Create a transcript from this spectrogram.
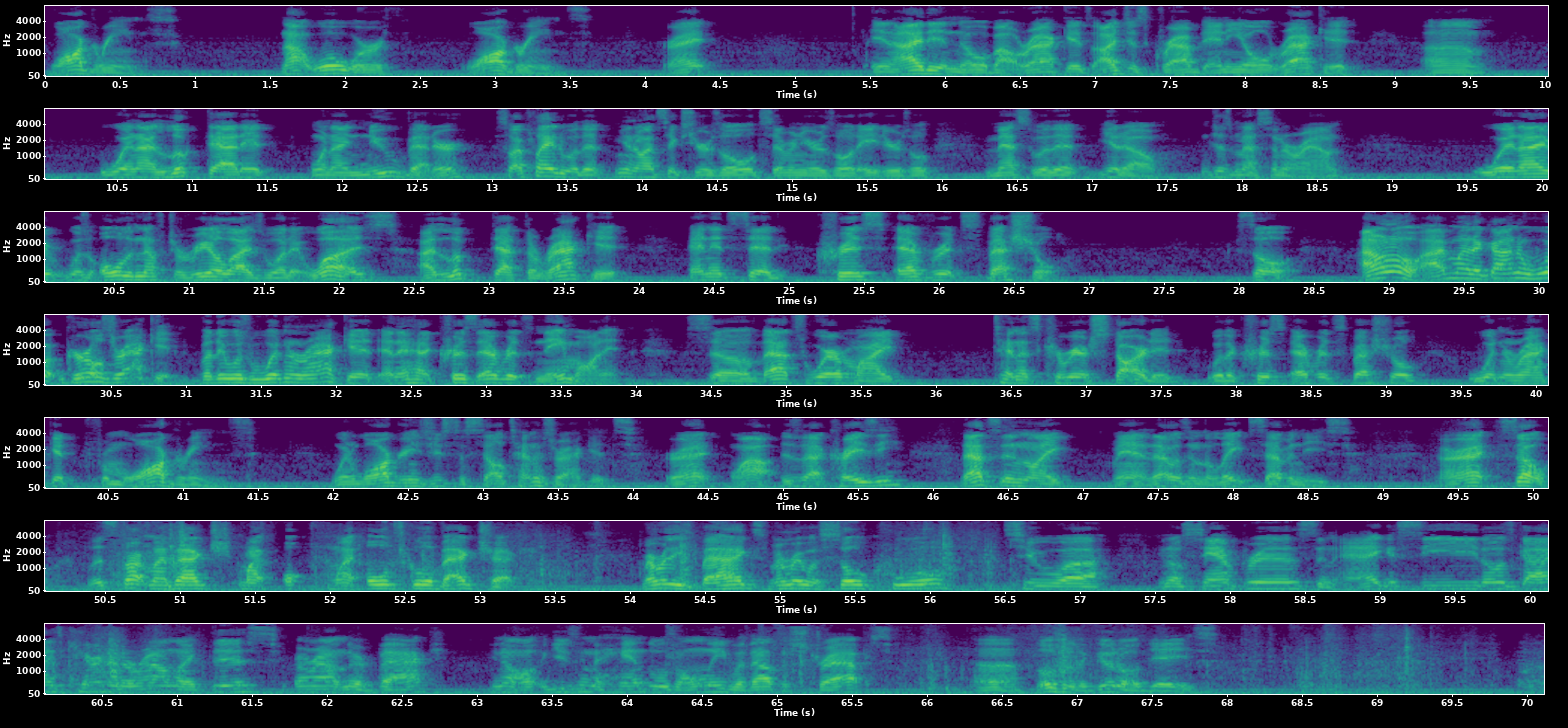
Walgreens, not Woolworth, Walgreens, right? And I didn't know about rackets. I just grabbed any old racket. Um, when I looked at it, when I knew better, so I played with it, you know, at six years old, seven years old, eight years old mess with it, you know, just messing around. When I was old enough to realize what it was, I looked at the racket and it said Chris Evert Special. So I don't know, I might have gotten a girl's racket, but it was wooden racket and it had Chris Evert's name on it. So that's where my tennis career started with a Chris Evert Special wooden racket from Walgreens when Walgreens used to sell tennis rackets, right? Wow, is that crazy? That's in like, man, that was in the late 70s. All right, so let's start my bag, my, my old school bag check. Remember these bags? Remember it was so cool to, uh, you know, Sampras and Agassi, those guys carrying it around like this, around their back, you know, using the handles only without the straps. Uh, those are the good old days.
